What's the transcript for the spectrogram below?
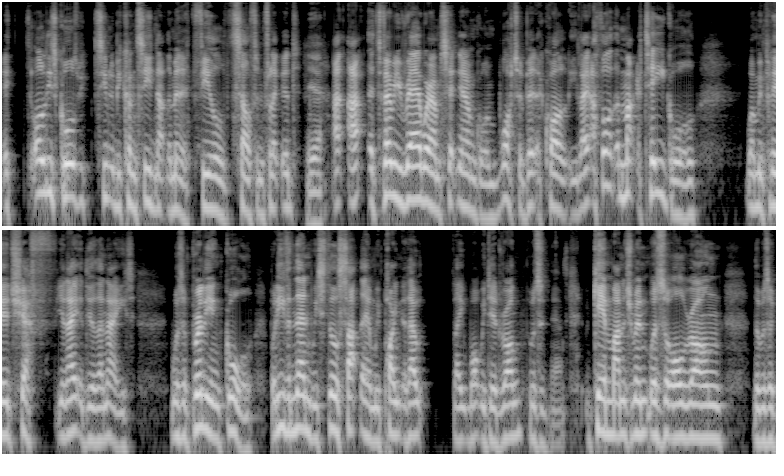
It all these goals we seem to be conceding at the minute feel self inflicted. Yeah, I, I, it's very rare where I'm sitting there. I'm going, what a bit of quality. Like I thought the McAtee goal when we played Sheff United the other night was a brilliant goal, but even then we still sat there and we pointed out like what we did wrong. There was a yeah. game management was all wrong. There was a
